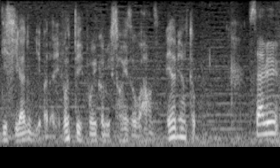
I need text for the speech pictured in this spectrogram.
D'ici là, n'oubliez pas d'aller voter pour les Comic Stories Awards, et à bientôt. Salut.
